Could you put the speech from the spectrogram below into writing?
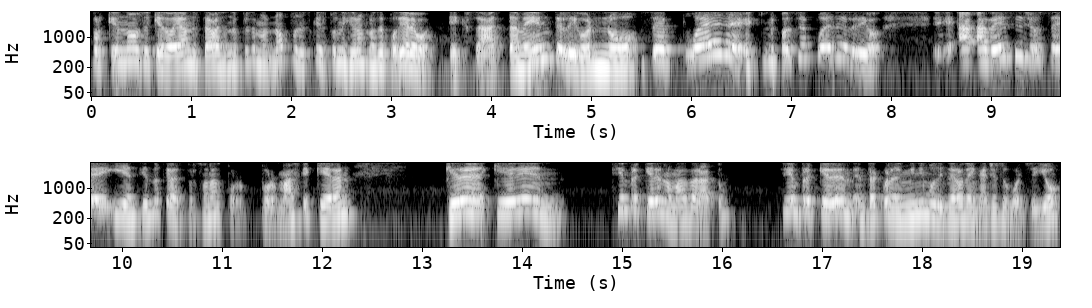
por qué no se quedó allá donde estaba haciendo el préstamo? No, pues es que después me dijeron que no se podía. Le digo, exactamente, le digo, no se puede, no se puede, le digo. A, a veces yo sé y entiendo que las personas, por, por más que quieran, quieren, quieren siempre quieren lo más barato, siempre quieren entrar con el mínimo dinero de enganche en su bolsillo,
